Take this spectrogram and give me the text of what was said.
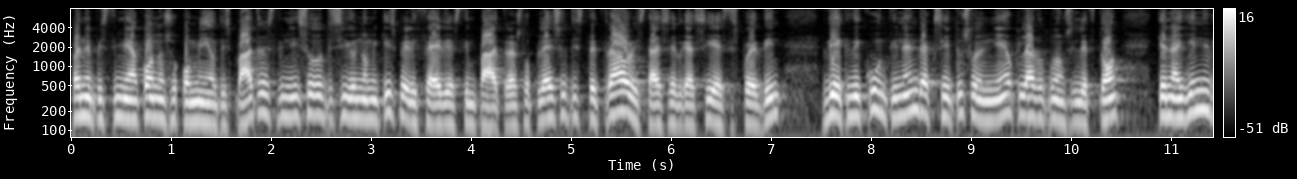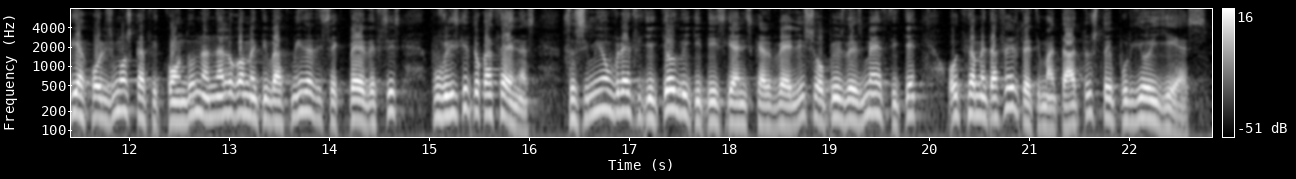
Πανεπιστημιακό Νοσοκομείο της Πάτρας στην είσοδο της υγειονομικής περιφέρειας στην Πάτρα στο πλαίσιο της τετράωρης στάσης εργασίας της ΠΟΕΔΗΝ διεκδικούν την ένταξή τους στον ενιαίο κλάδο των νοσηλευτών και να γίνει διαχωρισμός καθηκόντων ανάλογα με τη βαθμίδα της εκπαίδευσης που βρίσκεται ο καθένας. Στο σημείο βρέθηκε και ο διοικητής Γιάννης Καρβέλης, ο οποίος δεσμεύτηκε ότι θα μεταφέρει τα αιτήματά του στο Υπουργείο Υγείας.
